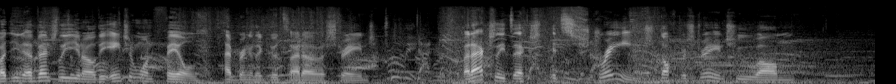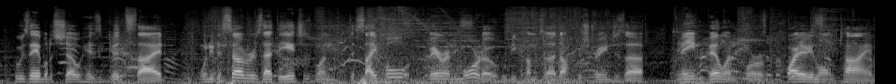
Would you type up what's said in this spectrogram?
But you know, eventually, you know, the Ancient One fails at bringing the good side out of a Strange. But actually, it's actually, it's Strange, Doctor Strange, who um, who is able to show his good side when he discovers that the Ancient One disciple, Baron Mordo, who becomes uh, Doctor Strange's uh, main villain for quite a long time,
